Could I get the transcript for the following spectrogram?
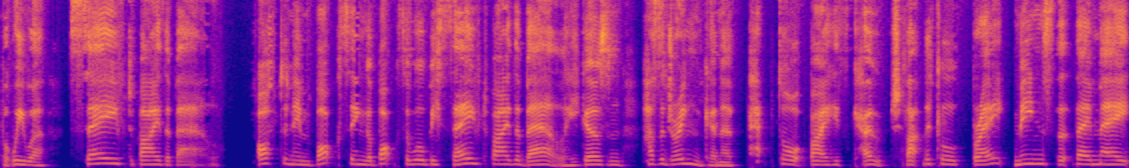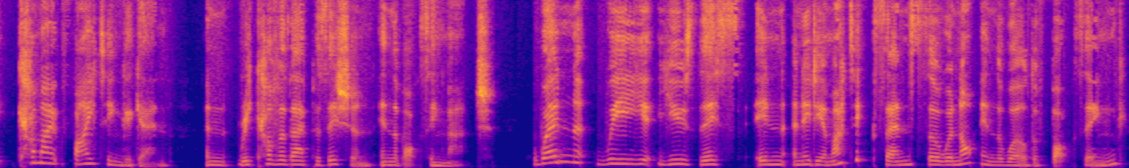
But we were saved by the bell. Often in boxing, a boxer will be saved by the bell. He goes and has a drink and a pep talk by his coach. That little break means that they may come out fighting again and recover their position in the boxing match. When we use this in an idiomatic sense, so we're not in the world of boxing,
